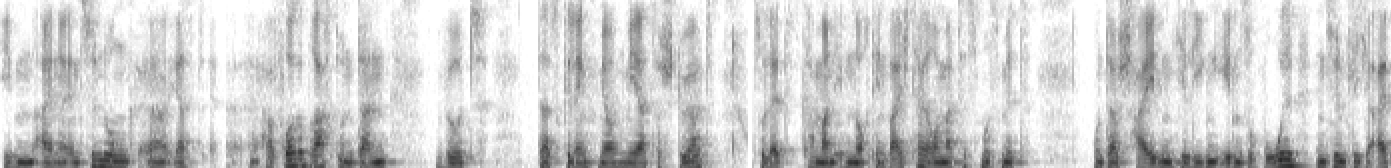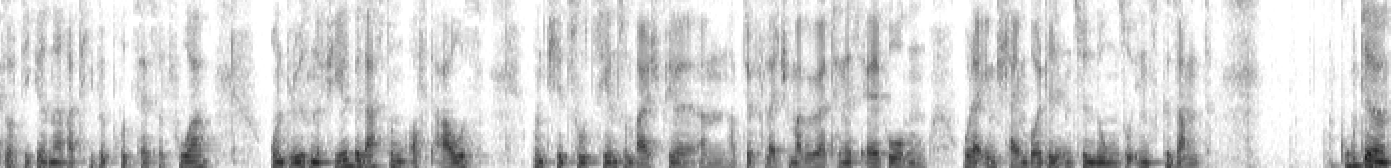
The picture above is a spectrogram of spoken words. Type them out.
eben eine Entzündung äh, erst äh, hervorgebracht und dann wird das Gelenk mehr und mehr zerstört. Zuletzt kann man eben noch den Weichteilrheumatismus mit unterscheiden. Hier liegen eben sowohl entzündliche als auch degenerative Prozesse vor und lösen eine Fehlbelastung oft aus. Und hierzu zählen zum Beispiel, ähm, habt ihr vielleicht schon mal gehört, Tennisellbogen oder eben Schleimbeutelentzündungen so insgesamt. Gute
